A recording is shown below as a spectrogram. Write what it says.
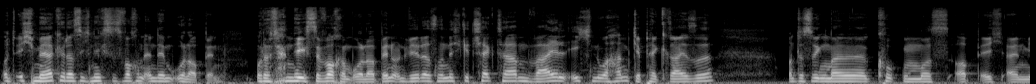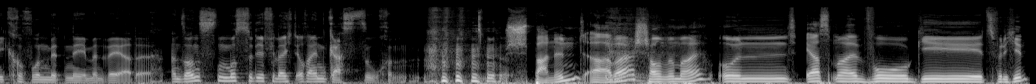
Und ich merke, dass ich nächstes Wochenende im Urlaub bin. Oder dann nächste Woche im Urlaub bin und wir das noch nicht gecheckt haben, weil ich nur Handgepäck reise und deswegen mal gucken muss, ob ich ein Mikrofon mitnehmen werde. Ansonsten musst du dir vielleicht auch einen Gast suchen. Spannend, aber schauen wir mal. Und erstmal, wo geht's für dich hin?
